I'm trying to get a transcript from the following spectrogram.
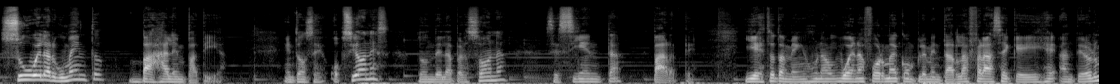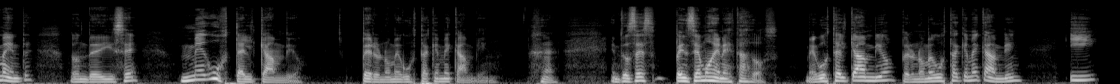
Sube el argumento, baja la empatía. Entonces, opciones donde la persona se sienta parte. Y esto también es una buena forma de complementar la frase que dije anteriormente, donde dice, me gusta el cambio, pero no me gusta que me cambien. Entonces, pensemos en estas dos. Me gusta el cambio, pero no me gusta que me cambien. Y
